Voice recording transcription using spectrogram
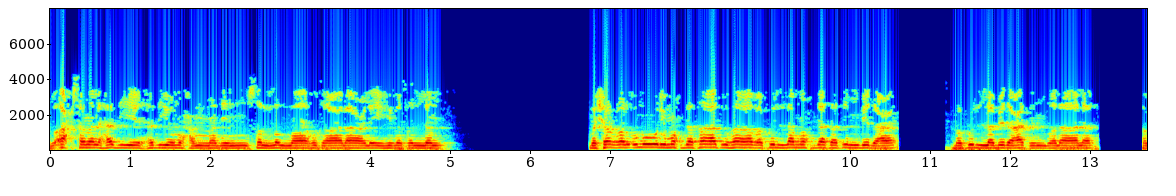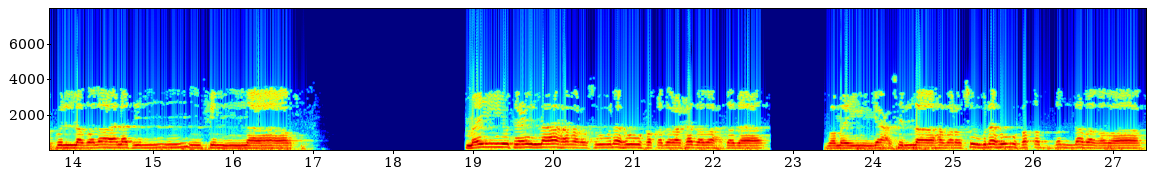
وأحسن الهدي هدي محمد صلى الله تعالى عليه وسلم بشر الأمور محدثاتها وكل محدثة بدعة وكل بدعة ضلالة وكل ضلالة في النار من يتع الله ورسوله فقد رشد واهتدى ومن يعص الله ورسوله فقد ضل وغضى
